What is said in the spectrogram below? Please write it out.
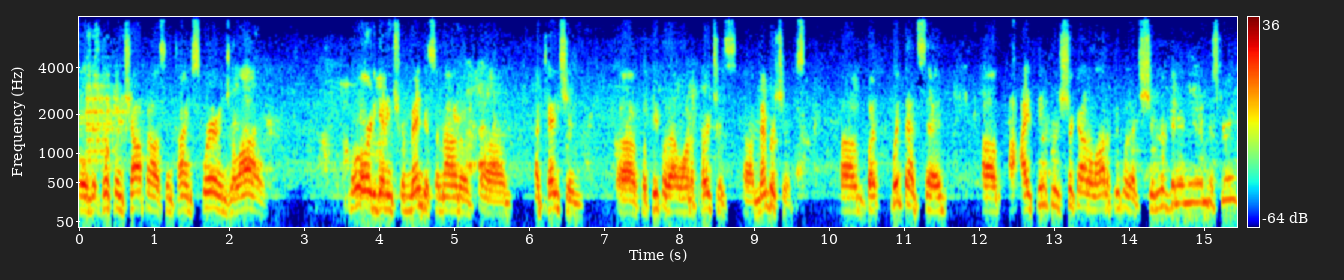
in the Brooklyn Chop House in Times Square in July. We're already getting tremendous amount of um, attention uh, for people that want to purchase uh, memberships. Um, but with that said, um, I think we shook out a lot of people that shouldn't have been in the industry.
